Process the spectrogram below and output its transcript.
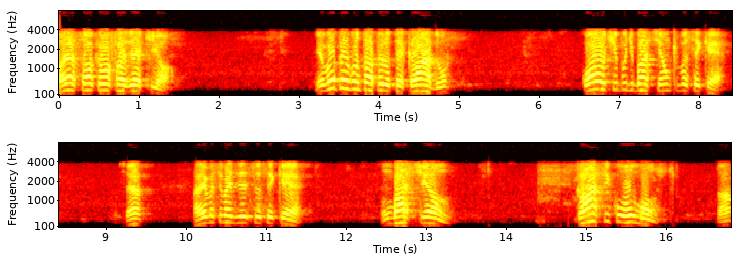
Olha só o que eu vou fazer aqui, ó. Eu vou perguntar pelo teclado qual é o tipo de bastião que você quer, certo? Aí você vai dizer se você quer um bastião clássico ou monstro, tá?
